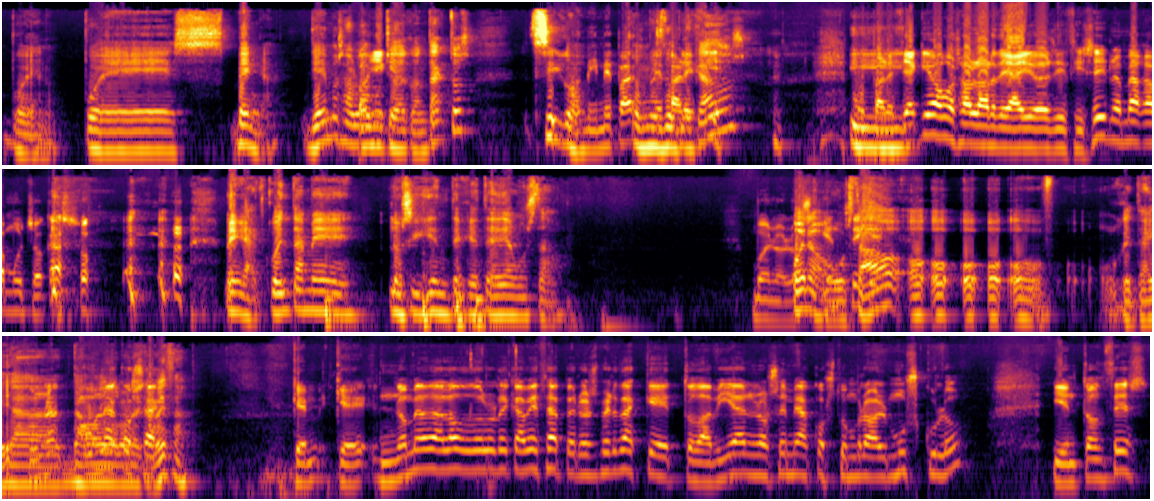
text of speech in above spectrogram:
Bueno, pues venga, ya hemos hablado mucho de contactos. Sigo a mí me con mis parecía, y... parecía que íbamos a hablar de iOS 16, no me haga mucho caso. venga, cuéntame lo siguiente que te haya gustado. Bueno, lo bueno gustado o, que te haya dado dolor de cabeza. Que, no me ha dado dolor de cabeza, pero es verdad que todavía no se me ha acostumbrado al músculo y entonces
